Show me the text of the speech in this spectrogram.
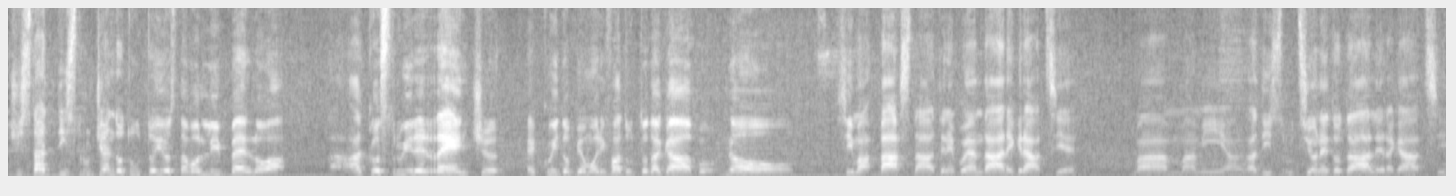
Ci sta distruggendo tutto. Io stavo lì bello a, a costruire il ranch E qui dobbiamo rifare tutto da capo. No! Sì ma basta Te ne puoi andare grazie. Mamma mia La distruzione totale ragazzi.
